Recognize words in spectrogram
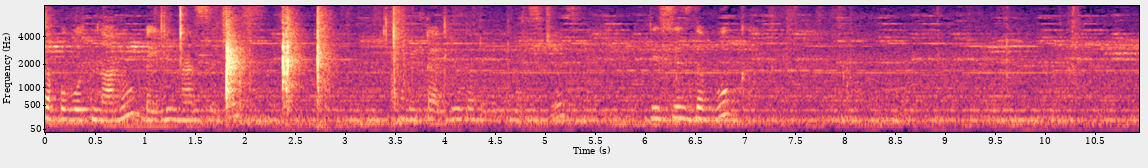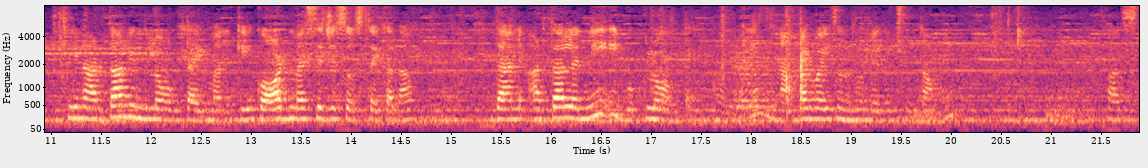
చెప్పబోతున్నాను. Daily messages tell you the daily messages this is the book దీని అర్థాలు ఇందులో ఉంటాయి మనకి. గాడ్ మెసేజెస్ వస్తాయి కదా. దాని అర్థాలన్నీ ఈ బుక్లో ఉంటాయి. మనకి నంబర్ వైజ్ ఉందో లేదో చూ first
